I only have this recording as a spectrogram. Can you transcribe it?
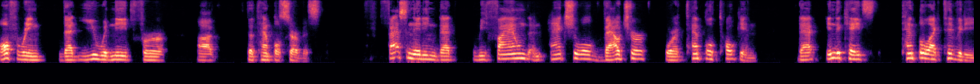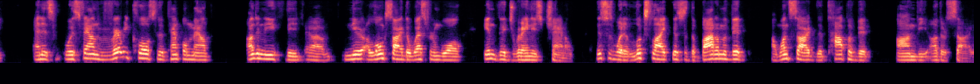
offering that you would need for uh, the temple service. Fascinating that we found an actual voucher or a temple token that indicates temple activity and it was found very close to the Temple Mount underneath the, uh, near alongside the western wall in the drainage channel. This is what it looks like. This is the bottom of it on one side, the top of it on the other side.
